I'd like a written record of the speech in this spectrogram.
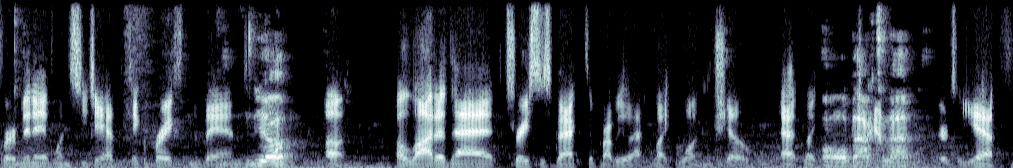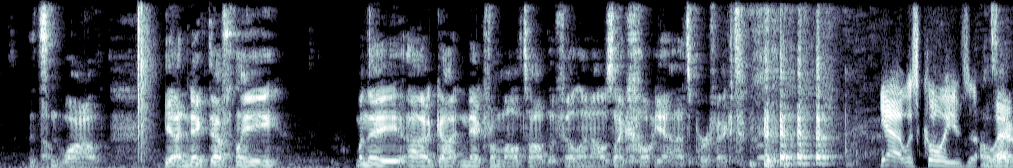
for a minute when CJ had to take a break from the band Yeah. um, a lot of that traces back to probably that like one show at like All back to that. Yeah, It's wild. Yeah, Nick definitely. When they uh, got Nick from Molotov to fill in, I was like, "Oh yeah, that's perfect." I yeah, it was cool. He was, was like,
